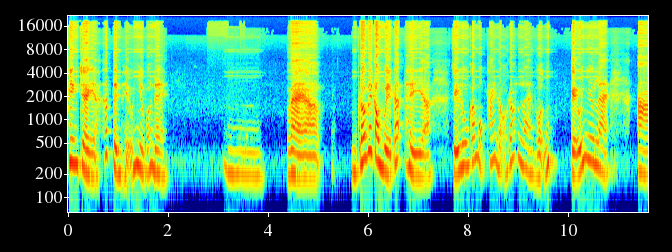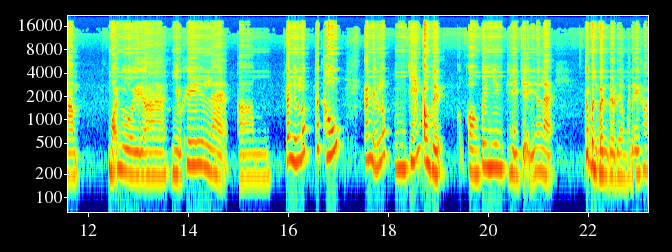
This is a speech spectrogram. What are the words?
kiên trì à, thích tìm hiểu nhiều vấn đề. Và đối với công việc á, thì chị luôn có một thái độ rất là vững. Kiểu như là à, mọi người à, nhiều khi là à, có những lúc thích thú có những lúc chán công việc. Còn tuy nhiên thì chị là cứ bình bình đều đều mà đi thôi.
